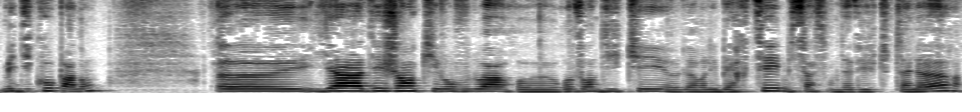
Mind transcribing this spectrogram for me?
médicaux, pardon. Euh, il y a des gens qui vont vouloir euh, revendiquer euh, leur liberté, mais ça, on l'avait vu tout à l'heure.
